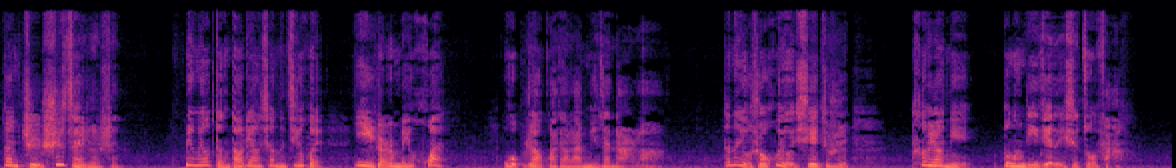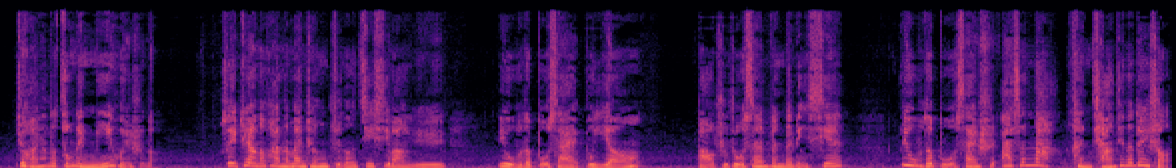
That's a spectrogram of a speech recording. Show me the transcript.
但只是在热身，并没有等到亮相的机会，一人没换。我不知道瓜迪奥拉迷在哪儿了，但他有时候会有一些就是特别让你不能理解的一些做法，就好像他总得迷一回似的。所以这样的话呢，曼城只能寄希望于利物浦的补赛不赢，保持住三分的领先。利物浦的补赛是阿森纳很强劲的对手，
